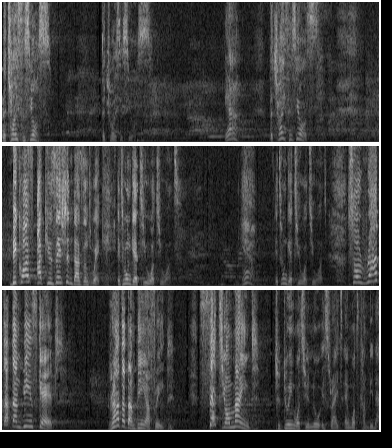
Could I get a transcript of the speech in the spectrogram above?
The choice is yours. The choice is yours. Yeah. The choice is yours. Because accusation doesn't work, it won't get you what you want. Yeah, it won't get you what you want. So rather than being scared, rather than being afraid, set your mind to doing what you know is right and what can be done.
